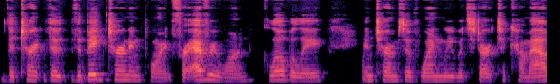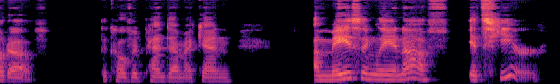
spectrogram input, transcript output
the turn the, the big turning point for everyone globally in terms of when we would start to come out of the covid pandemic. And amazingly enough it's here.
